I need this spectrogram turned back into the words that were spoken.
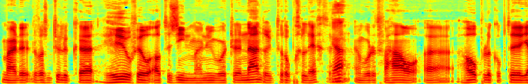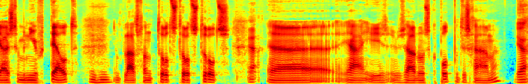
maar er, er, was natuurlijk uh, heel veel al te zien. Maar nu wordt er nadruk erop gelegd. Ja. En, en, wordt het verhaal uh, hopelijk op de juiste manier verteld. Mm -hmm. In plaats van trots, trots, trots. Ja, uh, ja je, we zouden ons kapot moeten schamen. Ja.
